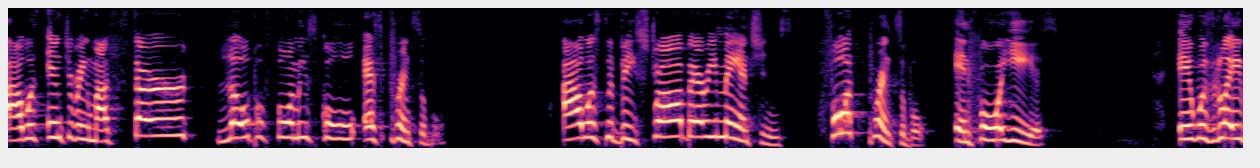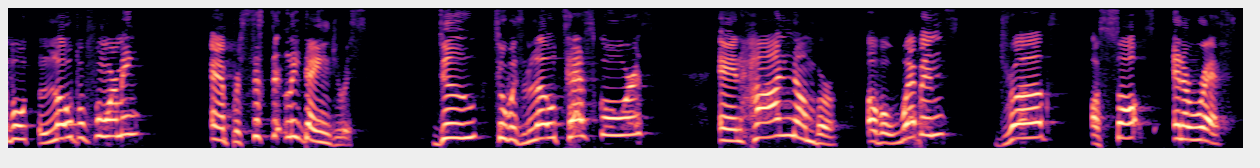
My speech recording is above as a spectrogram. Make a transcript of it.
I was entering my third low performing school as principal. I was to be Strawberry Mansion's fourth principal in four years. It was labeled low performing and persistently dangerous due to its low test scores and high number of weapons, drugs, assaults, and arrests.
